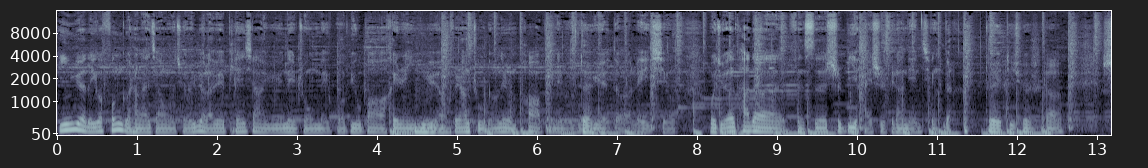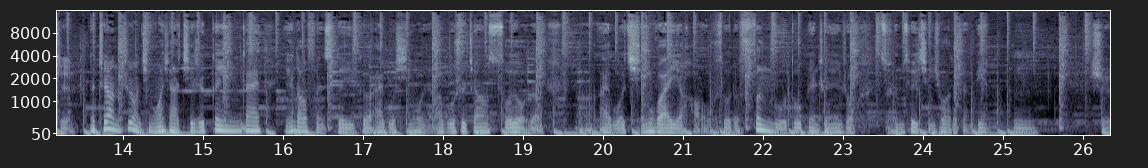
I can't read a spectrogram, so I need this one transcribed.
音乐的一个风格上来讲，我觉得越来越偏向于那种美国 Billboard 黑人音乐非常主流那种 pop 那种音乐的类型。我觉得他的粉丝势必还是非常年轻的。对，的确是。啊，是。那这样的这种情况下，其实更应该引导粉丝的一个爱国行为，而不是将所有的呃爱国情怀也好，所有的愤怒都变成一种纯粹情绪化的转变。嗯，是。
